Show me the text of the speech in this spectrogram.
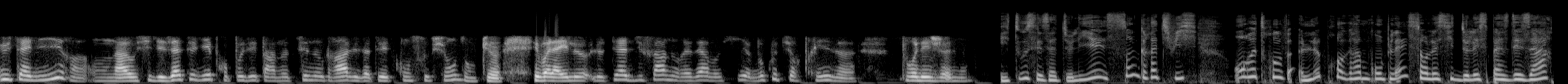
huttes à lire. On a aussi des ateliers proposés par notre scénographe, des ateliers de construction. Donc et voilà. Et le, le théâtre du phare nous réserve aussi beaucoup de surprises pour les jeunes et tous ces ateliers sont gratuits. On retrouve le programme complet sur le site de l'Espace des Arts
